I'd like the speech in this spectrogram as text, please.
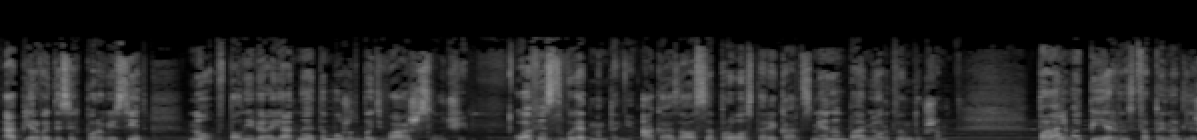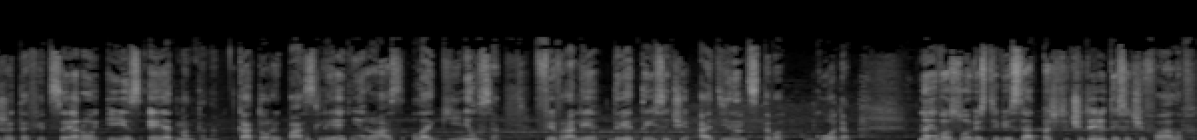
а первый до сих пор висит. Ну, вполне вероятно, это может быть ваш случай. Офис в Эдмонтоне оказался просто рекордсменом по мертвым душам. Пальма первенства принадлежит офицеру из Эдмонтона, который последний раз логинился в феврале 2011 года. На его совести висят почти 4000 файлов.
